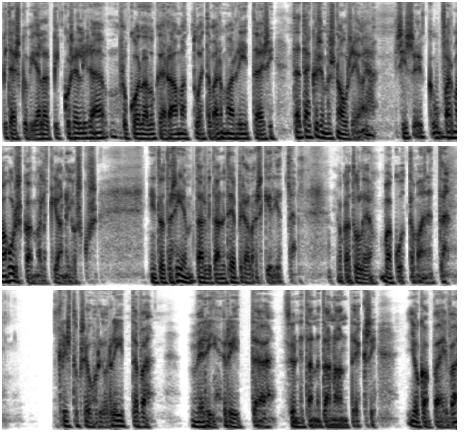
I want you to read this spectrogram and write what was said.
pitäisikö vielä pikkusen lisää rukoilla lukea raamattua, että varmaan riittäisi. Tätä kysymys nousee aina. Ja. Siis varmaan hurskaimmallekin aina joskus. Niin tota, siihen tarvitaan nyt hebrealaiskirjettä, joka tulee vakuuttamaan, että Kristuksen uhri on riittävä, veri riittää, synnit annetaan anteeksi joka päivä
